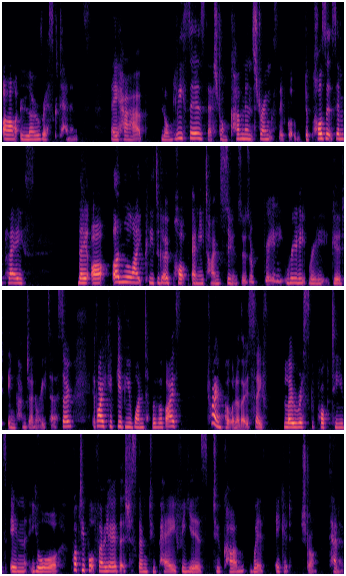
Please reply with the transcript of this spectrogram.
are low risk tenants. They have long leases, they're strong covenant strengths, they've got deposits in place. They are unlikely to go pop anytime soon. So it's a really, really, really good income generator. So if I could give you one tip of advice, try and put one of those safe low risk properties in your property portfolio that's just going to pay for years to come with a good, strong tenant.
